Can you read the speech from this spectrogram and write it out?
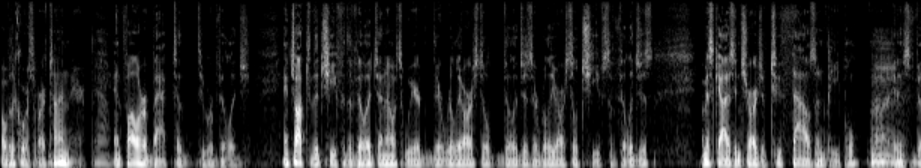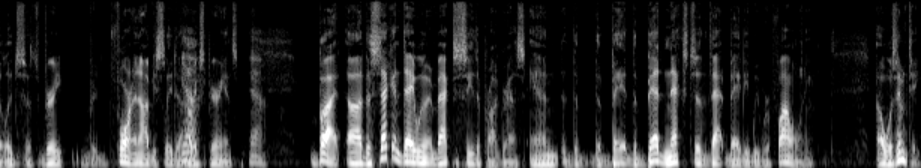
over the course of our time there, and follow her back to to her village. And talk to the chief of the village. I know it's weird. There really are still villages. There really are still chiefs of villages. I mean, this guy's in charge of 2,000 people uh, in his village. So it's very, very foreign, obviously, to Yeah. our experience. Yeah. But uh, the second day, we went back to see the progress, and the the bed the bed next to that baby we were following uh, was empty.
